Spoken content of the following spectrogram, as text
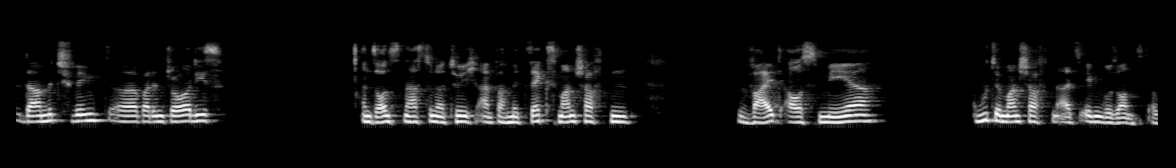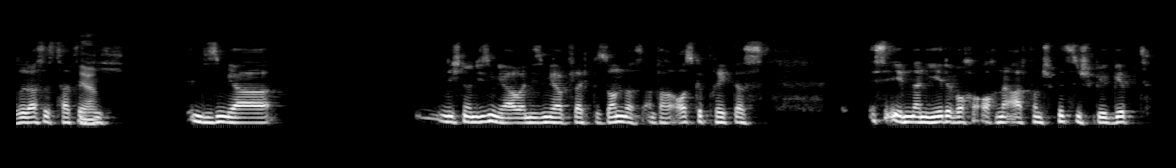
da mitschwingt äh, bei den Geordies. Ansonsten hast du natürlich einfach mit sechs Mannschaften weitaus mehr gute Mannschaften als irgendwo sonst. Also das ist tatsächlich ja. in diesem Jahr, nicht nur in diesem Jahr, aber in diesem Jahr vielleicht besonders einfach ausgeprägt, dass es eben dann jede Woche auch eine Art von Spitzenspiel gibt,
